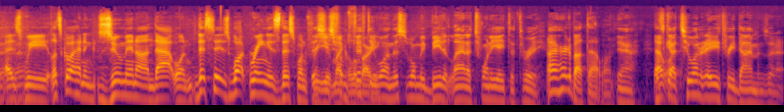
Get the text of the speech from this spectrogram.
uh, as we let's go ahead and zoom in on that one. This is what ring is this one for This you, is Michael from Lombardi? 51. This is when we beat Atlanta 28 to 3. I heard about that one. Yeah. That It's one- got 283 diamonds in it.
